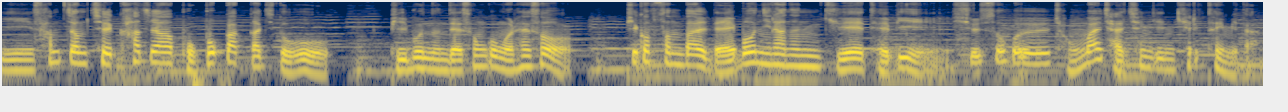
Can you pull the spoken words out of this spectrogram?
이 3.7 카즈아 복복각까지도 빌붙는데 성공을 해서 픽업 선발 4번이라는 기회 대비 실속을 정말 잘 챙긴 캐릭터입니다.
